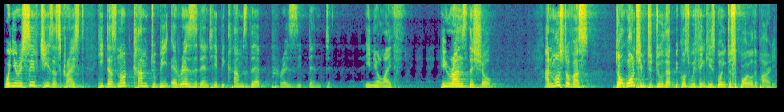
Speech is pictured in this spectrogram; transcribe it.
When you receive Jesus Christ, He does not come to be a resident, He becomes the president in your life. He runs the show. And most of us don't want Him to do that because we think He's going to spoil the party.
